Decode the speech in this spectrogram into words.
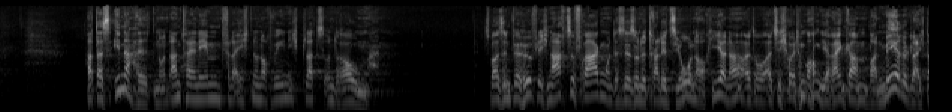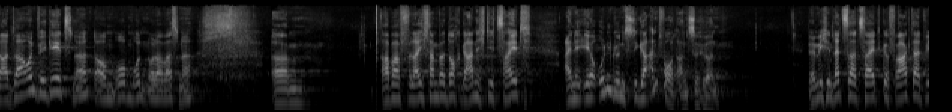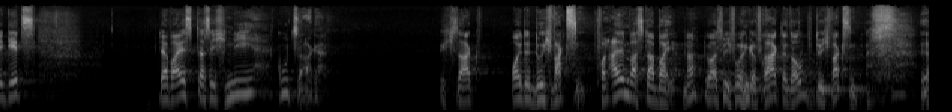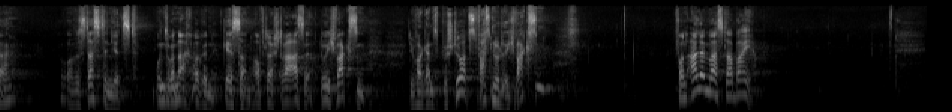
hat das Innehalten und Anteilnehmen vielleicht nur noch wenig Platz und Raum. Zwar sind wir höflich nachzufragen, und das ist ja so eine Tradition auch hier. Ne? Also, als ich heute Morgen hier reinkam, waren mehrere gleich da und sagen: Und wie geht's? Ne? Daumen oben, unten oder was? Ne? Ähm, Aber vielleicht haben wir doch gar nicht die Zeit, eine eher ungünstige Antwort anzuhören. Wer mich in letzter Zeit gefragt hat, wie geht's, der weiß, dass ich nie gut sage. Ich sage heute durchwachsen, von allem was dabei. Ne? Du hast mich vorhin gefragt, also, durchwachsen. Ja, was ist das denn jetzt? Unsere Nachbarin gestern auf der Straße, durchwachsen. Die war ganz bestürzt. Was, nur durchwachsen? Von allem was dabei.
